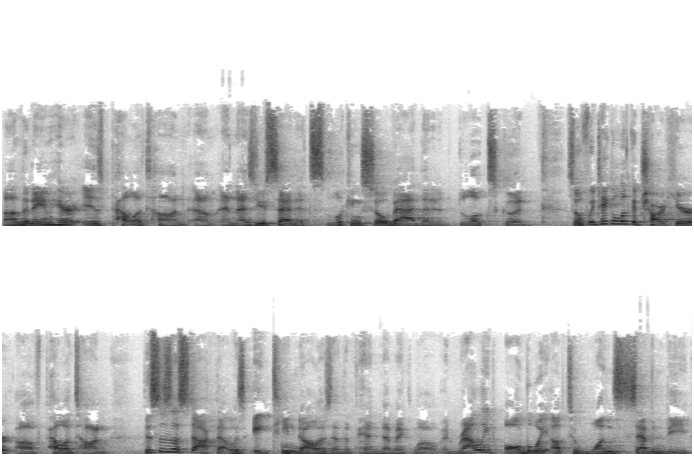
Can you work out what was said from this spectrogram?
Uh, the name here is Peloton, um, and as you said, it's looking so bad that it looks good. So if we take a look at chart here of Peloton, this is a stock that was $18 at the pandemic low. It rallied all the way up to 170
